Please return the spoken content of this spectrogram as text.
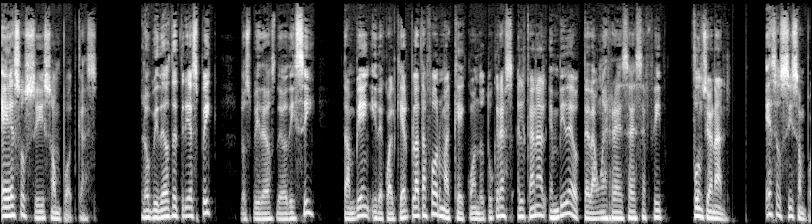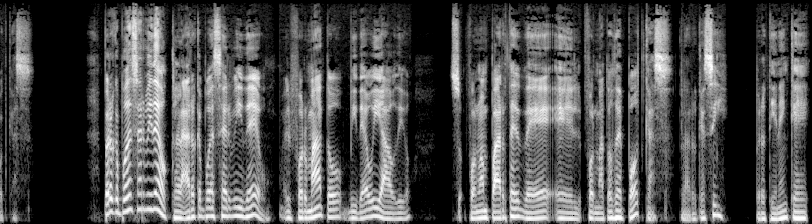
Eso sí son podcasts. Los videos de TriSpeak, los videos de Odyssey también y de cualquier plataforma que cuando tú creas el canal en video te da un RSS feed funcional. Eso sí son podcasts. Pero que puede ser video, claro que puede ser video. El formato video y audio forman parte de el formatos de podcast, claro que sí, pero tienen que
